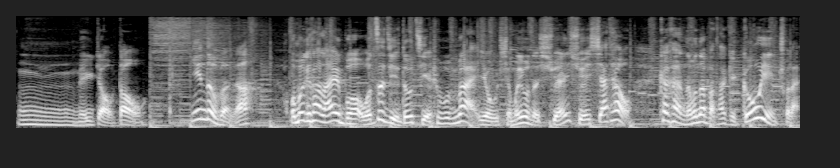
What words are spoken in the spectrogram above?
嗯，没找到，阴的稳啊，我们给他来一波，我自己都解释不明白有什么用的玄学瞎跳，看看能不能把他给勾引出来。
